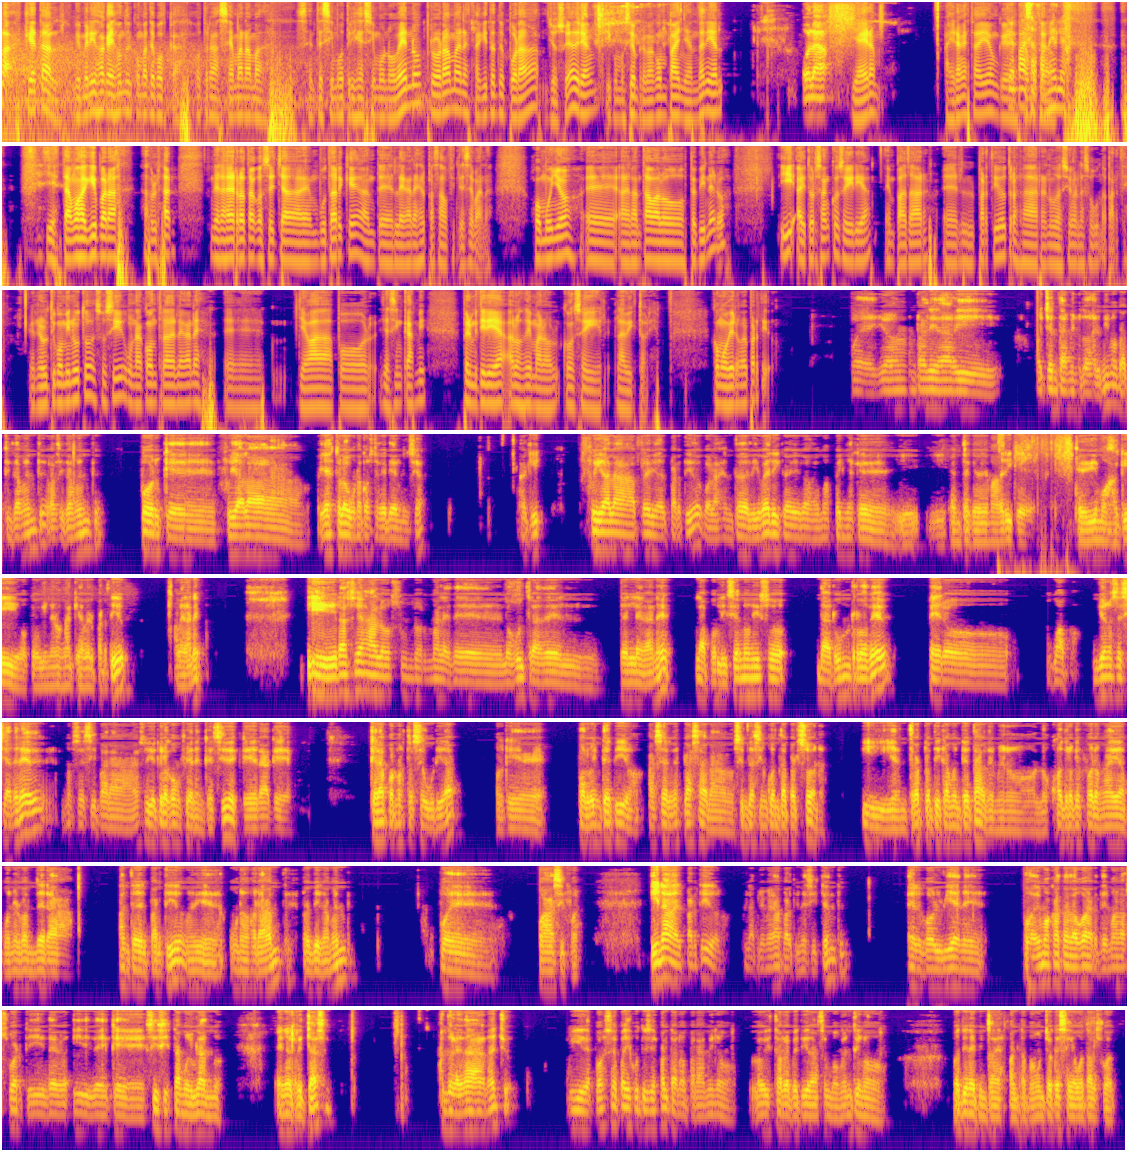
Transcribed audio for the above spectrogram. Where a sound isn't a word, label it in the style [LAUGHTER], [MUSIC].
Hola, ¿qué tal? Bienvenidos a Callejón del Combate Podcast, otra semana más, centésimo trigésimo noveno programa en esta quinta temporada. Yo soy Adrián y como siempre me acompañan Daniel. Hola. Y Airam. Airam está ahí aunque... ¿Qué pasa familia? [LAUGHS] y estamos aquí para [LAUGHS] hablar de la derrota cosechada en Butarque ante el Leganés el pasado fin de semana. Juan Muñoz eh, adelantaba a los pepineros y Aitor San conseguiría empatar el partido tras la reanudación en la segunda parte. En el último minuto, eso sí, una contra de Leganés eh, llevada por Yacine Casmi permitiría a los de Manol conseguir la victoria. ¿Cómo vieron el partido? Pues yo en realidad vi 80 minutos del mismo prácticamente, básicamente, porque fui a la... Ya esto es una cosa que quería denunciar. Aquí. Fui a la previa del partido con la gente de Ibérica y los demás peñas que, y, gente que de Madrid que, que vivimos aquí o que vinieron aquí a ver el partido me gané. Y gracias a los subnormales de los ultras del, del Leganés, la policía nos hizo dar un rodeo, pero guapo. Yo no sé si adrede, no sé si para eso, yo quiero confiar en que sí, de que era que, que era por nuestra seguridad, porque por 20 tíos hacer desplazar a 250 personas y entrar prácticamente tarde, menos los cuatro que fueron ahí a poner bandera antes del partido, una hora antes prácticamente, pues, pues así fue. Y nada, el partido, la primera parte inexistente, el gol viene, podemos catalogar de mala suerte y de, y de que sí, sí está muy blando en el rechazo, cuando le da a Nacho, y después se puede discutir si es falta no, para mí no, lo he visto repetido hace un momento y no, no tiene pinta de falta, por mucho que se haya botado el suelo.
